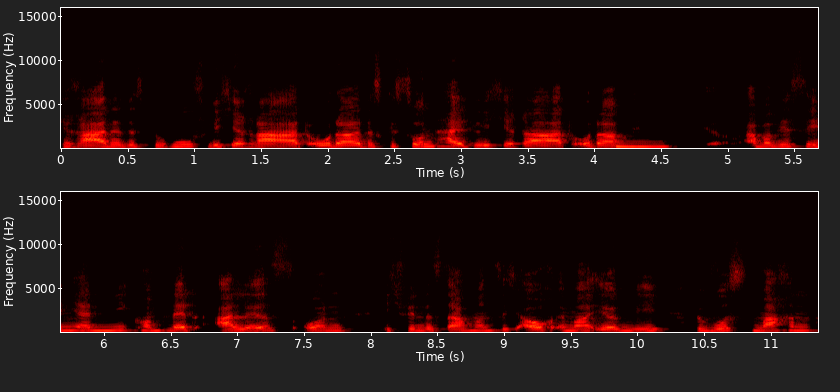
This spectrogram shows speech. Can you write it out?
gerade das berufliche Rad oder das gesundheitliche Rad oder mhm. aber wir sehen ja nie komplett alles und ich finde, das darf man sich auch immer irgendwie bewusst machen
